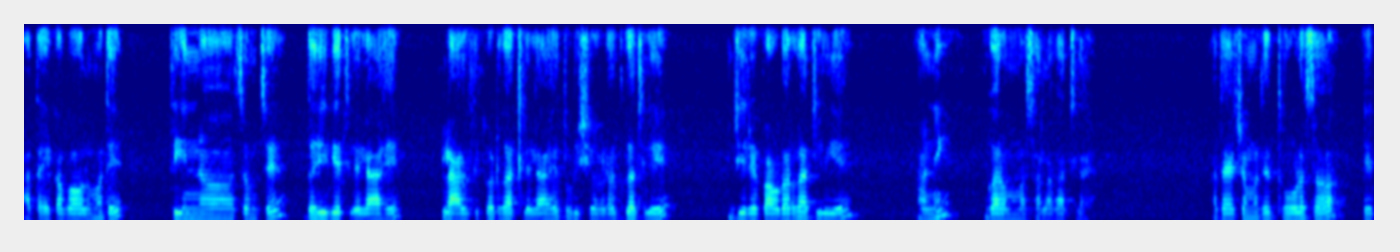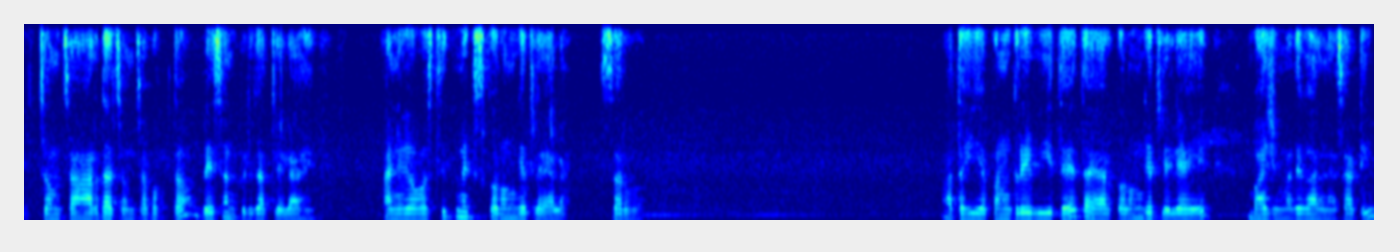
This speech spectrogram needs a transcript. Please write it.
आता एका बाउलमध्ये तीन चमचे दही घेतलेलं आहे. लाल तिखट घातलेलं आहे. थोडीशी हळद घातली आहे जिरे पावडर घातली आहे आणि गरम मसाला घातला आहे आता याच्यामध्ये थोडंसं एक चमचा अर्धा चमचा फक्त बेसन पीठ घातलेलं आहे. आणि व्यवस्थित मिक्स करून घेतलं याला सर्व. आता ही आपण ग्रेव्ही इथे तयार करून घेतलेली आहे भाजीमध्ये घालण्यासाठी.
